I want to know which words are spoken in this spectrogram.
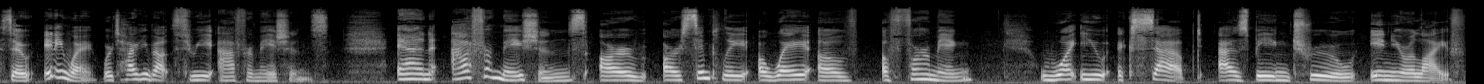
So anyway we're talking about three affirmations. And affirmations are are simply a way of affirming what you accept as being true in your life.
